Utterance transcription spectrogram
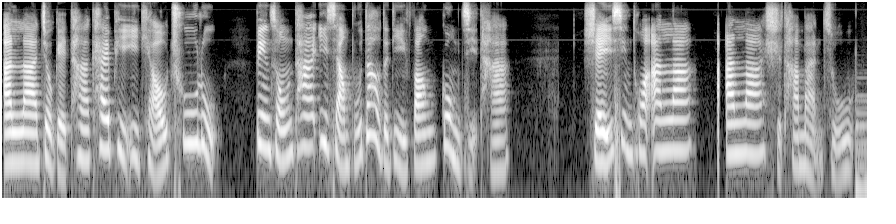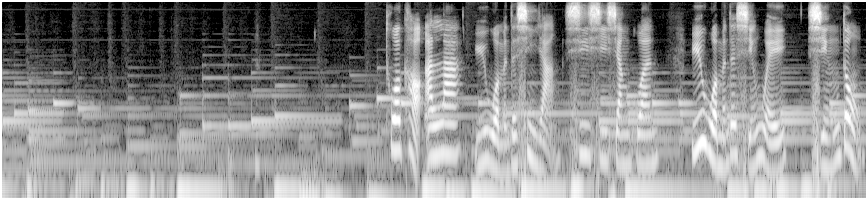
安拉就给他开辟一条出路，并从他意想不到的地方供给他。谁信托安拉，安拉使他满足。托靠安拉与我们的信仰息息相关，与我们的行为行动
